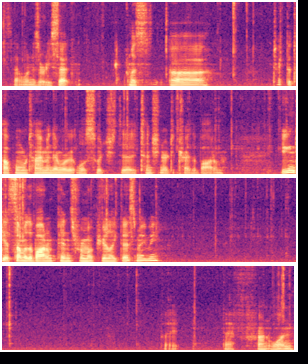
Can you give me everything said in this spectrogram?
So that one is already set. Let's uh, check the top one more time and then we will switch the tensioner to try the bottom. You can get some of the bottom pins from up here like this maybe. But that front one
